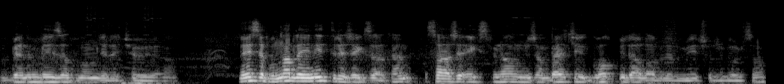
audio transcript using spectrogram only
Benim base atmam gerekiyor ya. Neyse bunlar lane'i ittirecek zaten. Sadece XP'ni almayacağım. Belki gold bile alabilirim iyi çocuk görsem.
